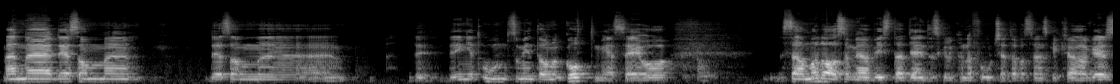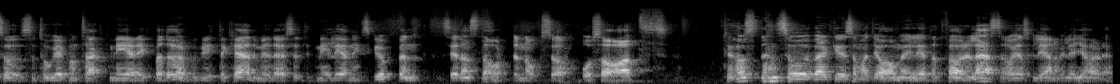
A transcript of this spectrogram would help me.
men eh, det som... Eh, det som eh, det, det, är inget ont som inte har något gott med sig. Och samma dag som jag visste att jag inte skulle kunna fortsätta på Svenska Kröger så, så tog jag kontakt med Erik Badör på Grit Academy där jag suttit med i ledningsgruppen sedan starten också och sa att till hösten så verkar det som att jag har möjlighet att föreläsa och jag skulle gärna vilja göra det.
